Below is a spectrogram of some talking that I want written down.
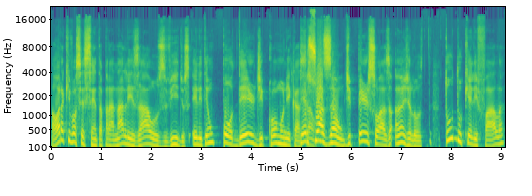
A hora que você senta para analisar os vídeos, ele tem um poder de comunicação Persuasão. de persuasão. Ângelo, tudo que ele fala,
